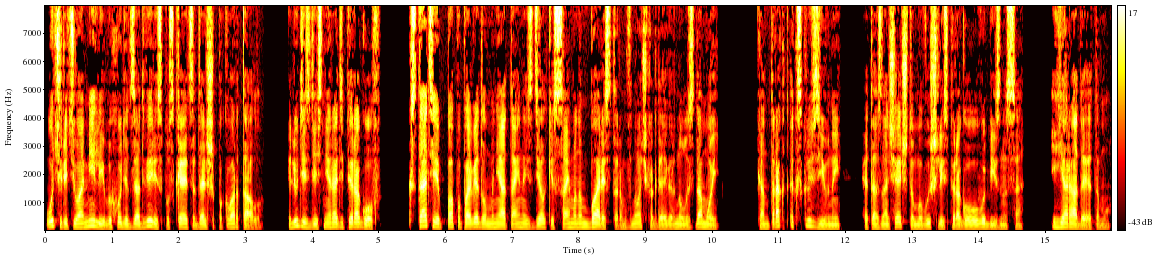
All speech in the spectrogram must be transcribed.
Очередь у Амелии выходит за дверь и спускается дальше по кварталу. Люди здесь не ради пирогов. Кстати, папа поведал мне о тайной сделке с Саймоном Барристером в ночь, когда я вернулась домой. Контракт эксклюзивный. Это означает, что мы вышли из пирогового бизнеса. И я рада этому.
